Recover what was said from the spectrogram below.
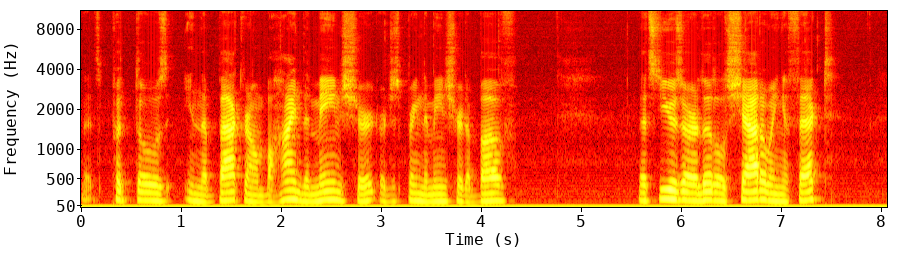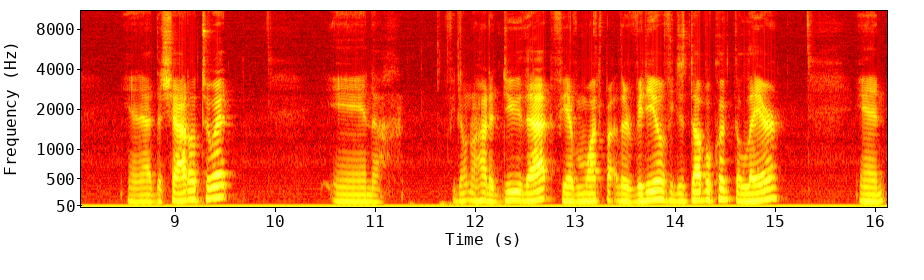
Let's put those in the background behind the main shirt or just bring the main shirt above. Let's use our little shadowing effect and add the shadow to it. And uh, you don't know how to do that, if you haven't watched my other video, if you just double click the layer and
